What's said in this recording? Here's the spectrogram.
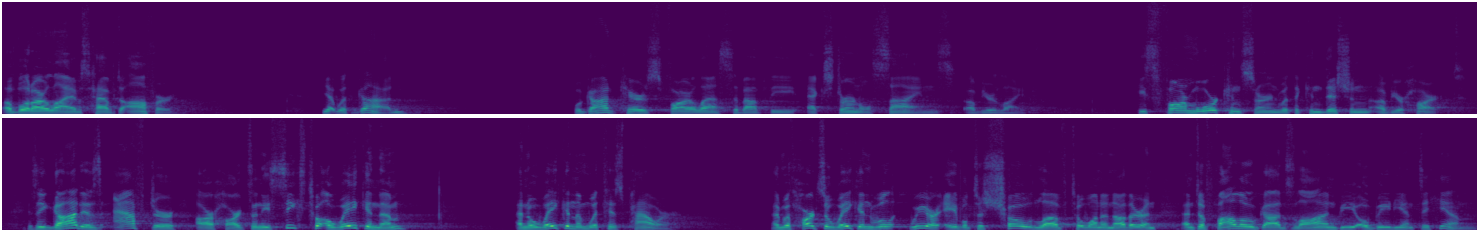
of what our lives have to offer. Yet with God, well, God cares far less about the external signs of your life. He's far more concerned with the condition of your heart. You see, God is after our hearts and He seeks to awaken them and awaken them with His power. And with hearts awakened, we'll, we are able to show love to one another and, and to follow God's law and be obedient to Him.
